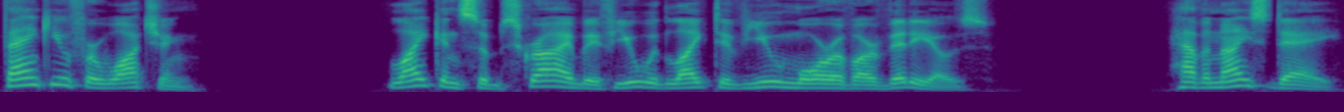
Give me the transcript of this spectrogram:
Thank you for watching. Like and subscribe if you would like to view more of our videos. Have a nice day.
